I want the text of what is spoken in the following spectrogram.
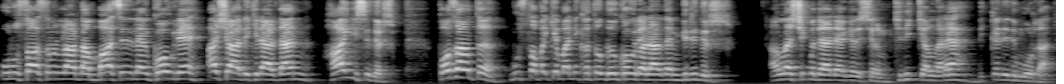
ulusal sınırlardan bahsedilen kongre aşağıdakilerden hangisidir? Pozantı Mustafa Kemal'in katıldığı kongrelerden biridir. Anlaştık mı değerli arkadaşlarım? Kilikyalılara dikkat edin burada.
